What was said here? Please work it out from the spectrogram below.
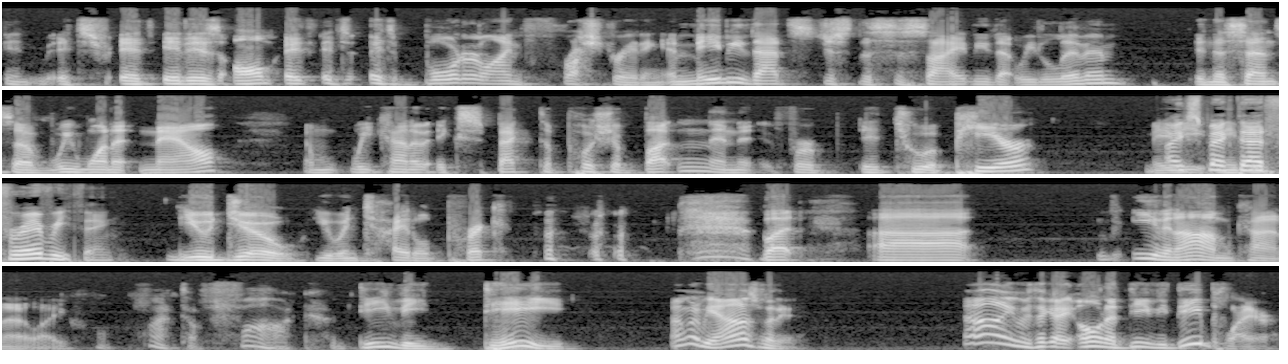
it, it's it, it is all it, it's it's borderline frustrating. And maybe that's just the society that we live in in the sense of we want it now and we kind of expect to push a button and it, for it to appear maybe, I expect maybe- that for everything. you do, you entitled prick. but uh, even I'm kind of like, what the fuck? DVD? I'm gonna be honest with you. I don't even think I own a DVD player.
